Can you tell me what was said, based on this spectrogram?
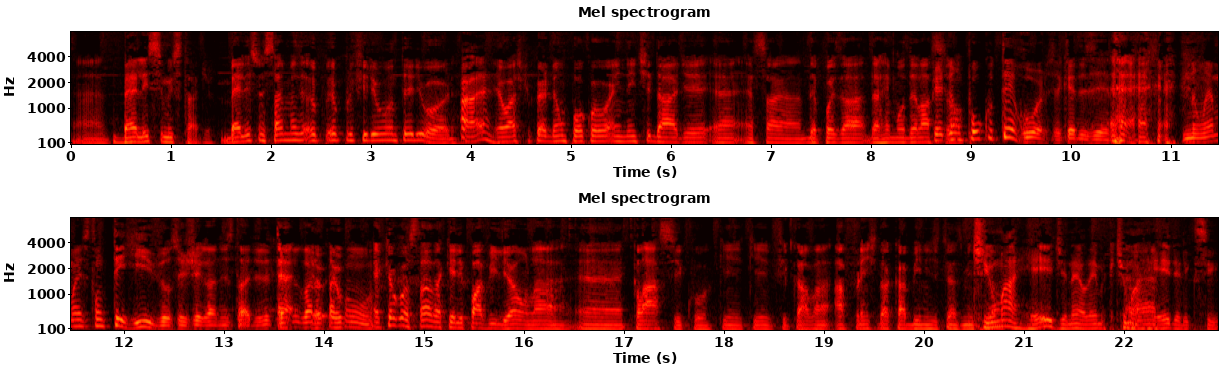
É, belíssimo estádio. Belíssimo estádio, mas eu, eu preferi o anterior. Ah, é? Eu acho que perdeu um pouco a identidade é, essa depois da, da remodelação. Perdeu um pouco o terror, você quer dizer. Né? Não é mais tão terrível você chegar no estádio. Ele é, agora eu, tá com... é que eu gostava daquele pavilhão lá é, clássico que, que ficava à frente da cabine de transmissão. Tinha uma rede, né? Eu lembro que tinha uma é. rede ali que se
